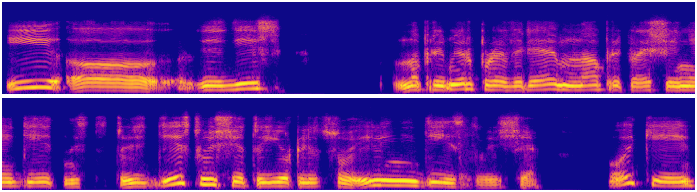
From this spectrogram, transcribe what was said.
И э, здесь, например, проверяем на прекращение деятельности. То есть действующее это юрлицо или не действующее. Окей.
